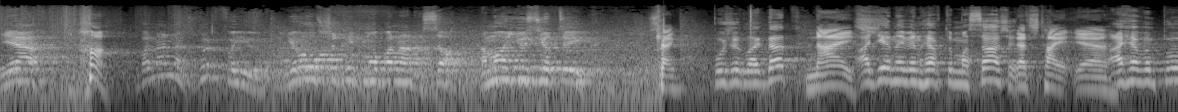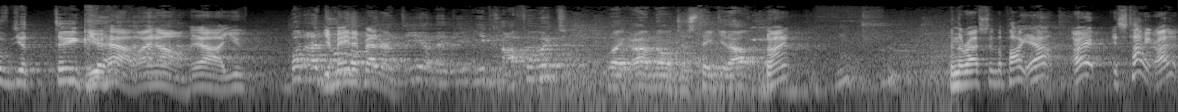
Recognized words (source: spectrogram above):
Yeah, Huh. banana's good for you. You all should eat more bananas. So I'm gonna use your trick. Okay. Push it like that. Nice. I didn't even have to massage it. That's tight. Yeah. I have improved your trick. You have. I know. Yeah. You. But I You do made it love better. The idea that you eat half of it, like I don't know, just take it out. Right. Hmm? And the rest in the pocket. Yeah. All right. It's tight, right?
